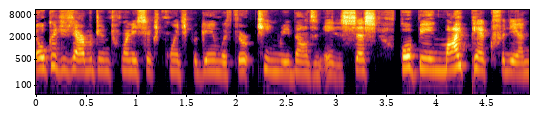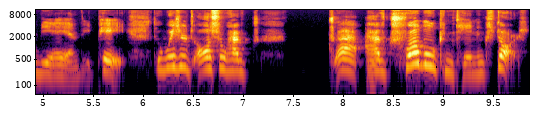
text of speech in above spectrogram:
Jokic is averaging 26 points per game with 13 rebounds and 8 assists, while being my pick for the NBA MVP. The Wizards also have uh, have trouble containing stars.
